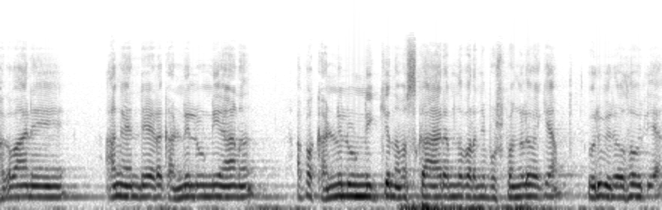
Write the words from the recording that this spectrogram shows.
ഭഗവാനെ അങ്ങ് എന്റെ കണ്ണിലുണ്ണിയാണ്. അപ്പോൾ കണ്ണിലുണ്ണിക്ക് നമസ്കാരം എന്ന് പറഞ്ഞ് പുഷ്പങ്ങൾ വയ്ക്കാം ഒരു വിരോധമില്ല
